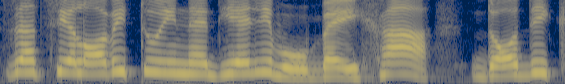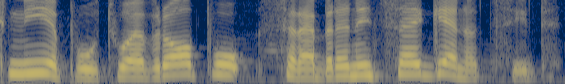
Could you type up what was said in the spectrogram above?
za cjelovitu i nedjeljivu BiH Dodik nije put u Evropu, Srebrenica je genocid.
